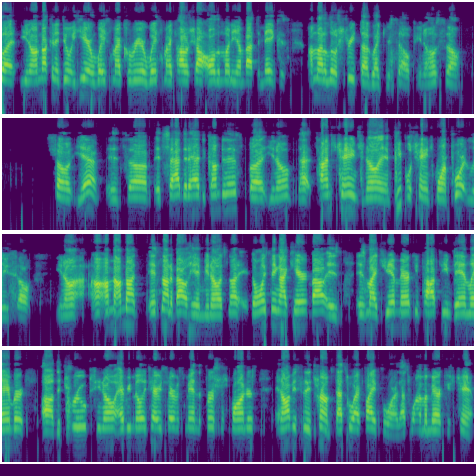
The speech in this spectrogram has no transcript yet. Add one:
but you know I'm not going to do it here and waste my career, waste my title shot, all the money I'm about to make because I'm not a little street thug like yourself, you know. So, so yeah, it's uh, it's sad that it had to come to this, but you know that times change, you know, and people change more importantly. So, you know, I, I'm I'm not. It's not about him, you know. It's not the only thing I care about is is my gym, American Top Team, Dan Lambert, uh, the troops, you know, every military serviceman, the first responders, and obviously the Trumps. That's who I fight for. That's why I'm America's champ.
